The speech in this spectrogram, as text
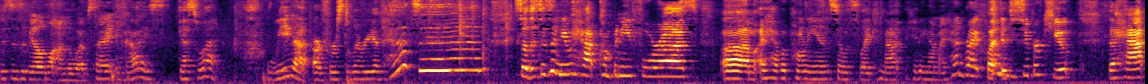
This is available on the website. And guys, guess what? We got our first delivery of hats in. So this is a new hat company for us. Um, I have a pony in, so it's like not hitting on my head right, but it's super cute. The hat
